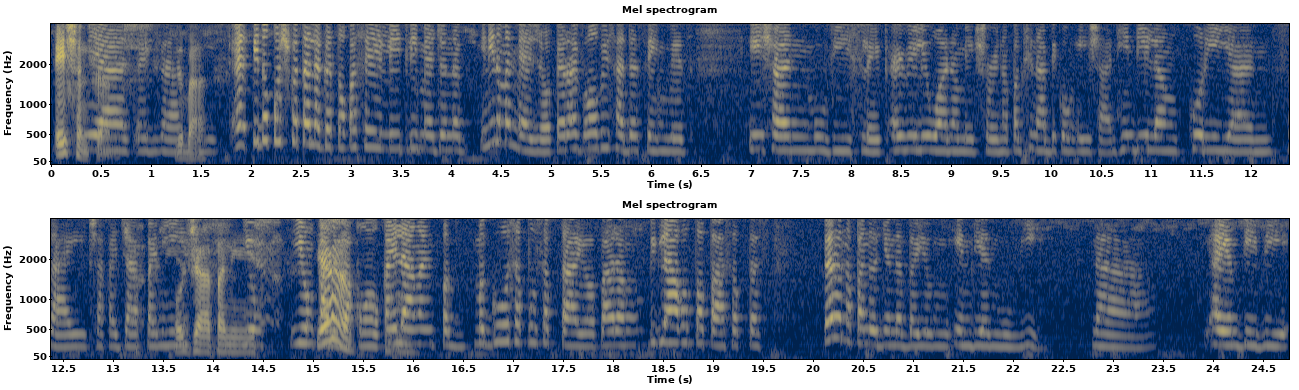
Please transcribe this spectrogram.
Asian films, Yes, exactly. diba? Eh, pinupush ko talaga to kasi lately medyo nag, hindi naman medyo, pero I've always had a thing with Asian movies. Like, I really wanna make sure na pag sinabi kong Asian, hindi lang Korean, Thai, tsaka Japanese. Or yung, Japanese. yung Yeah. talaga ko. Kailangan pag mag-uusap-usap tayo, parang bigla akong papasok, tas, pero napanood nyo na ba yung Indian movie na IMDb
